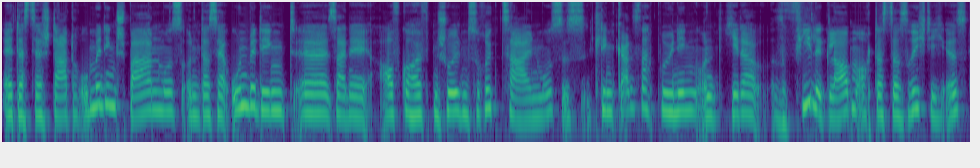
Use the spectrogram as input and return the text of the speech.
äh, dass der Staat doch unbedingt sparen muss und dass er unbedingt äh, seine aufgehäuften Schulden zurückzahlen muss. Es klingt ganz nach Brüning und jeder, also viele glauben auch, dass das richtig ist.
